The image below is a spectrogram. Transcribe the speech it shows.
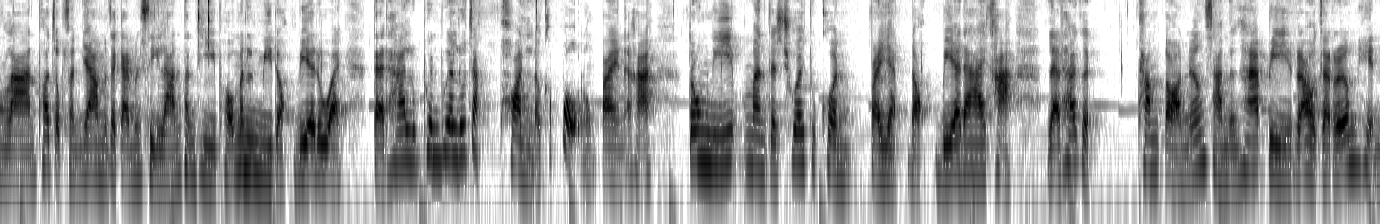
2 ล้าน พอจบสัญญา มันจะกลายเป็น 4 ล้านทันที เพราะมันมีดอกเบี้ยด้วย แต่ถ้าเพื่อนๆรู้จักผ่อนแล้วก็โปะลงไปนะคะ ตรงนี้มันจะช่วยทุกคนประหยัดดอกเบี้ยได้ค่ะ และถ้าเกิดทำต่อเนื่อง 3-5 ปี เราจะเริ่มเห็น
